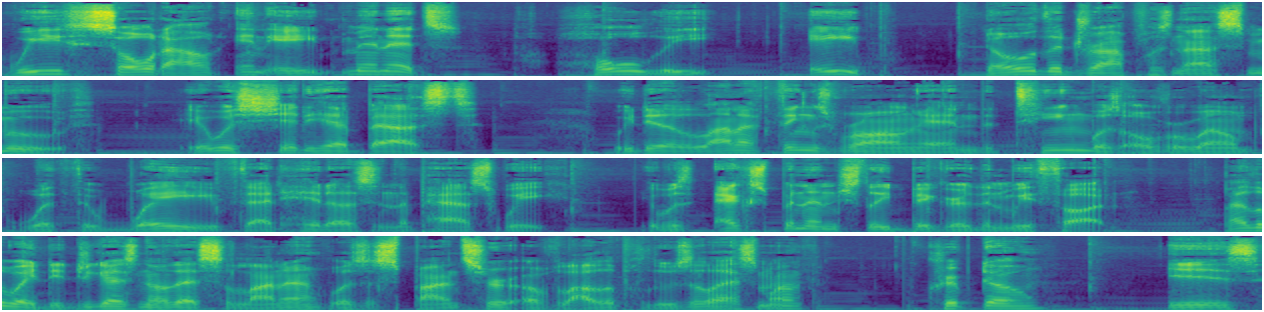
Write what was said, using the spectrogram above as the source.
We sold out in 8 minutes. Holy ape. No, the drop was not smooth. It was shitty at best. We did a lot of things wrong, and the team was overwhelmed with the wave that hit us in the past week. It was exponentially bigger than we thought. By the way, did you guys know that Solana was a sponsor of Lollapalooza last month? Crypto is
